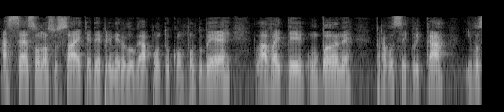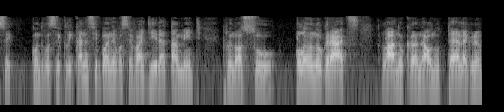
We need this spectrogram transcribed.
acesse o nosso site, é deprimeirolugar.com.br. Lá vai ter um banner para você clicar e você, quando você clicar nesse banner, você vai diretamente para o nosso plano grátis lá no canal no Telegram,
